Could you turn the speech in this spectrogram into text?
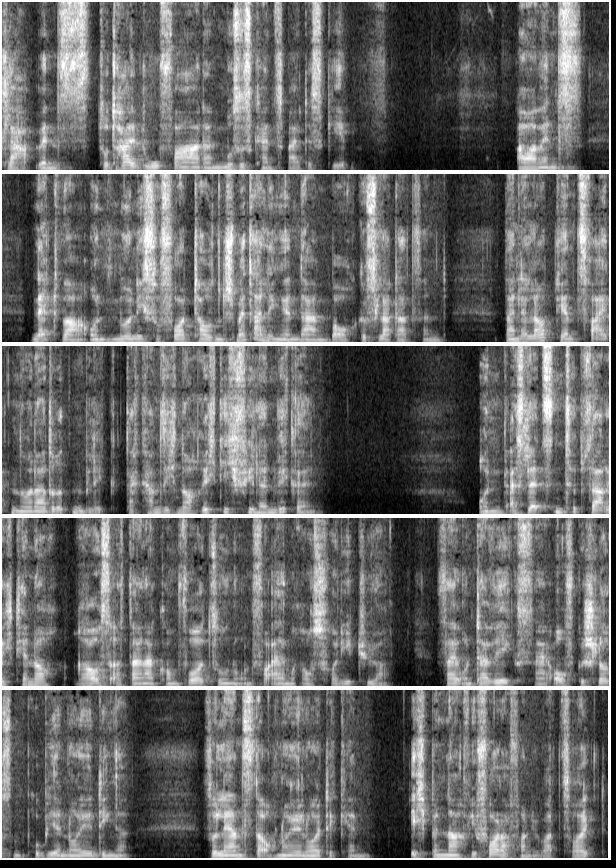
Klar, wenn es total doof war, dann muss es kein zweites geben. Aber wenn es nett war und nur nicht sofort tausend Schmetterlinge in deinem Bauch geflattert sind, dann erlaubt dir einen zweiten oder dritten Blick. Da kann sich noch richtig viel entwickeln. Und als letzten Tipp sage ich dir noch, raus aus deiner Komfortzone und vor allem raus vor die Tür. Sei unterwegs, sei aufgeschlossen, probier neue Dinge. So lernst du auch neue Leute kennen. Ich bin nach wie vor davon überzeugt,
